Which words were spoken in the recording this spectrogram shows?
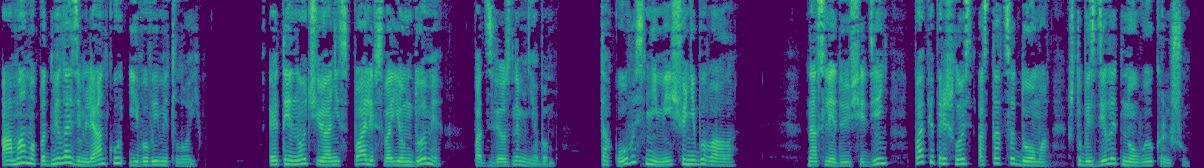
а мама подмела землянку ивовой метлой. Этой ночью они спали в своем доме под звездным небом. Такого с ними еще не бывало. На следующий день папе пришлось остаться дома, чтобы сделать новую крышу.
